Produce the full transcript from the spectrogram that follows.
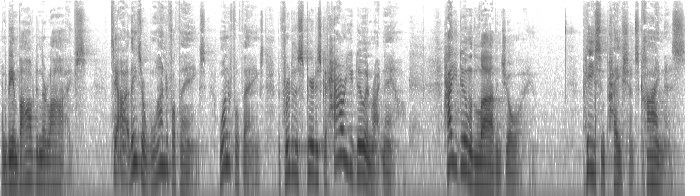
and to be involved in their lives. See, uh, these are wonderful things. Wonderful things. The fruit of the Spirit is good. How are you doing right now? How are you doing with love and joy? Peace and patience, kindness.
